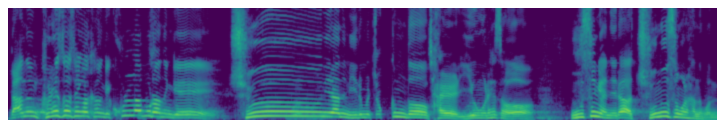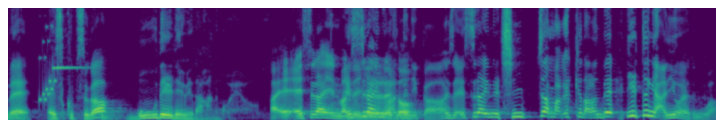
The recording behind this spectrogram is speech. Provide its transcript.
나는 그래서 생각하는 게 콜라보라는 게 준이라는 이름을 조금 더 잘 이용을 해서 우승이 아니라 준우승을 하는 건데 에스쿱스가 모델 대회 나가는 거예요. 아 에- S 라인 만들기를 S라인은 안 되니까. 그래서 S라인을 진짜 막 이렇게 나가는데 1등이 아니어야 되는 거야.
